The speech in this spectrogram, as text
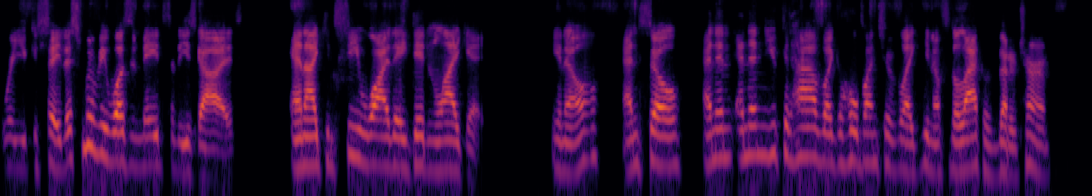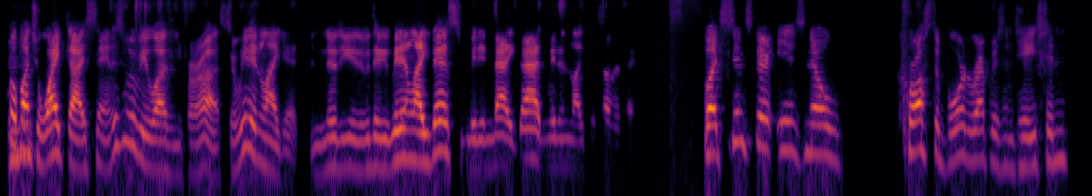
where you could say this movie wasn't made for these guys, and I can see why they didn't like it, you know. And so and then and then you could have like a whole bunch of like you know, for the lack of a better term, a whole Mhm. bunch of white guys saying this movie wasn't for us, or we didn't like it, and we didn't like this, we didn't like that, and we didn't like this other thing. But since there is no cross the board representation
